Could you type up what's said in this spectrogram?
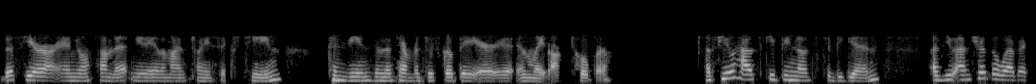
This year, our annual summit, Meeting of the Minds 2016, convenes in the San Francisco Bay Area in late October. A few housekeeping notes to begin. As you entered the WebEx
